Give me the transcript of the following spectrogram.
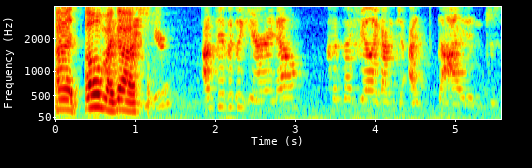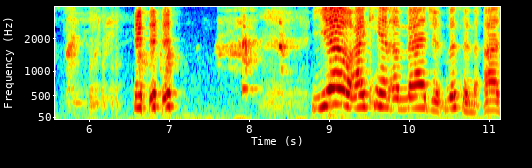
I oh my gosh. I'm. I'm physically here right now because I feel like I'm I died and just I'm sleeping. Yo, I can't imagine. Listen, uh,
